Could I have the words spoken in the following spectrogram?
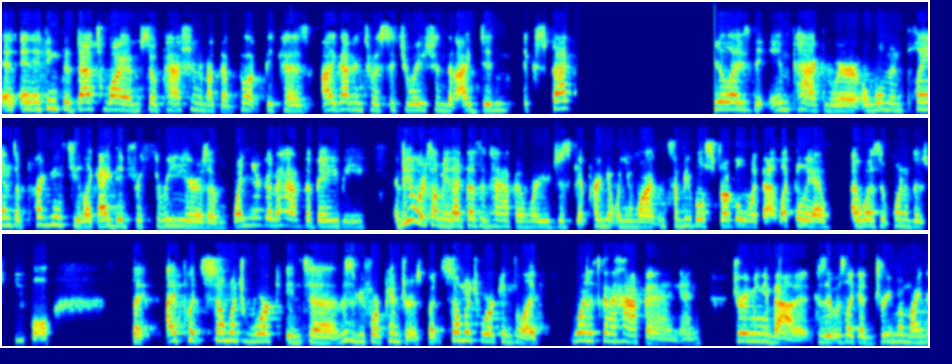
and, and i think that that's why i'm so passionate about that book because i got into a situation that i didn't expect realize the impact where a woman plans a pregnancy like I did for three years of when you're going to have the baby. And people were telling me that doesn't happen where you just get pregnant when you want. And some people struggle with that. Luckily, I, I wasn't one of those people. But I put so much work into this is before Pinterest, but so much work into like when it's going to happen and dreaming about it because it was like a dream of mine.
